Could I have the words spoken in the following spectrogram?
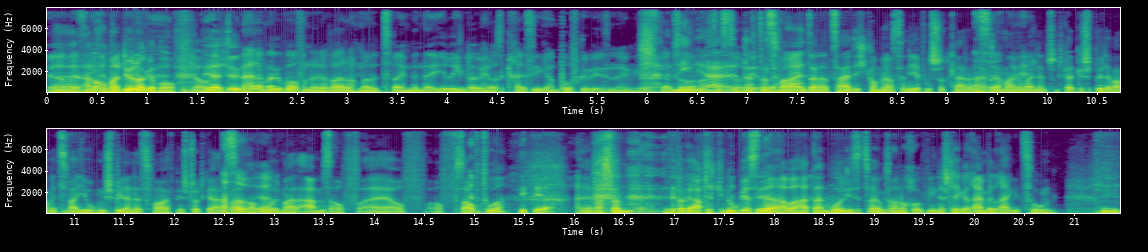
ja, äh, hat auch mal Döner geworfen, glaube ja, ich. Ja, Döner hat er mal geworfen und er war doch mal mit zwei Minderjährigen, glaube ich, aus der Kreisliga am Puff gewesen. Irgendwie. Das gab's nee, auch noch, die Story, das, das war in seiner Zeit, ich komme ja aus der Nähe von Stuttgart und er so, hat ja mal okay. eine Weile in Stuttgart gespielt. Er war mit zwei mhm. Jugendspielern des VfB Stuttgart, so, war er wohl mal abends auf, äh, auf, auf Sauftour, äh, was schon verwerflich genug ist, ne? aber hat dann wohl diese zwei Jungs auch noch irgendwie eine Schlägerei mit reingezogen. Hm.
